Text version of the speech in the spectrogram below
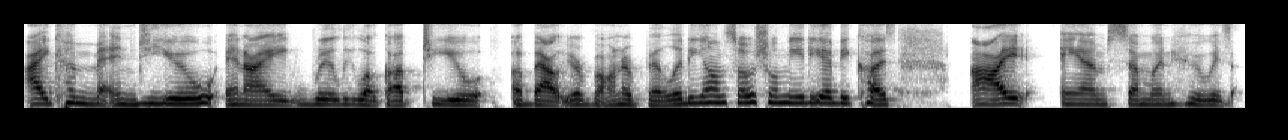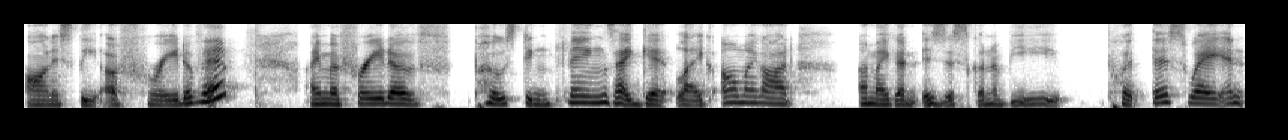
i commend you and i really look up to you about your vulnerability on social media because i am someone who is honestly afraid of it. I'm afraid of posting things. I get like oh my god oh my god is this going to be put this way? And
